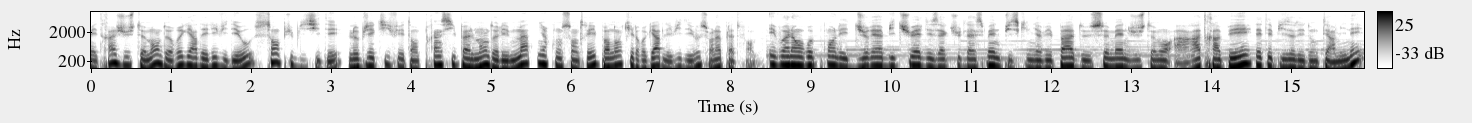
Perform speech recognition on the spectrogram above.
permettra justement de regarder les vidéos sans publicité. L'objectif étant principalement de les maintenir concentrés pendant qu'ils regardent les vidéos sur la plateforme. Et voilà, on reprend les durées habituelles des actus de la semaine puisqu'il n'y avait pas de semaine justement à rattraper. Cet épisode est donc terminé.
